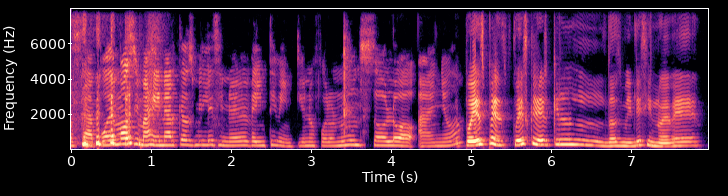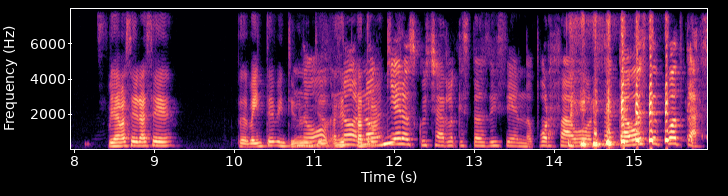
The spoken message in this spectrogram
O sea, podemos imaginar que 2019, 20 y 21 fueron un solo año. ¿Puedes, ¿Puedes creer que el 2019 ya va a ser hace pues, 20, 21, No, 22, hace no, cuatro no años? quiero escuchar lo que estás diciendo. Por favor, se acabó este podcast.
